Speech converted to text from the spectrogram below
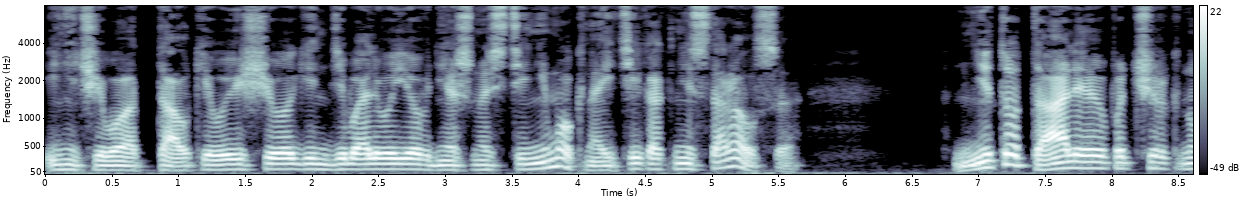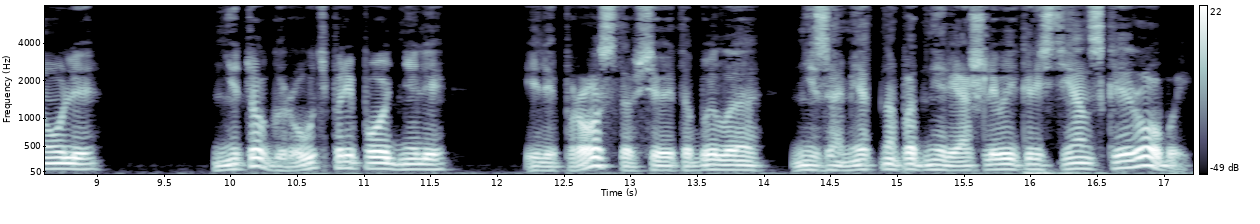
и ничего отталкивающего Гендибаль в ее внешности не мог найти, как ни старался. Не то талию подчеркнули, не то грудь приподняли, или просто все это было незаметно под неряшливой крестьянской робой.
